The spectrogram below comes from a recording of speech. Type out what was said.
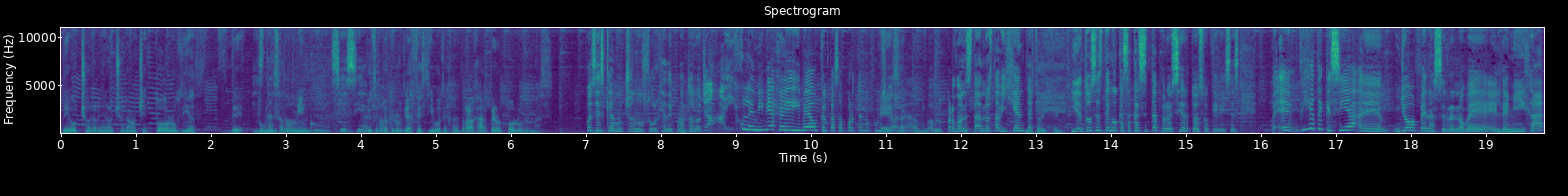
de 8 de la mañana a 8 de la noche todos los días, de Están lunes a domingo. día, Sí, es Yo siento que los días festivos dejan de trabajar, pero todos los demás. Pues es que a muchos nos surge de pronto, no, ya, híjole, mi viaje y veo que el pasaporte no funciona. Exactamente. Perdón, está, no está vigente. No está vigente. Y entonces tengo que sacar cita, pero es cierto eso que dices. Eh, fíjate que sí, eh, yo apenas renové el de mi hija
